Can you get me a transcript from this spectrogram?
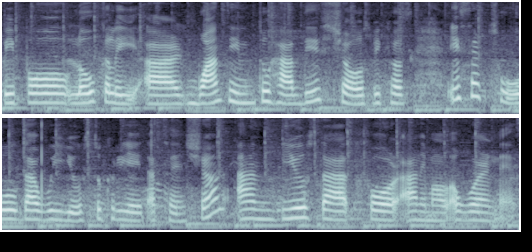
People locally are wanting to have these shows because it's a tool that we use to create attention and use that for animal awareness.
